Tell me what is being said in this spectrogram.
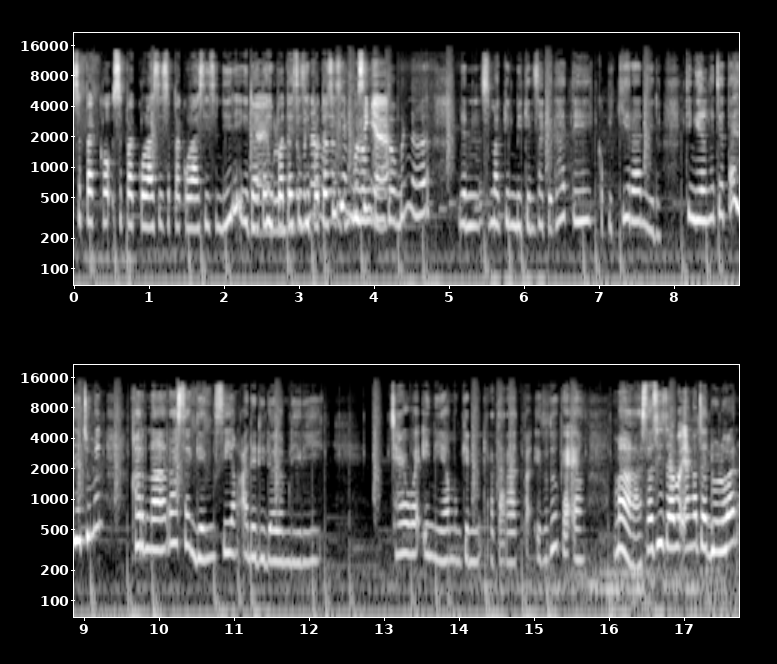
speku spekulasi spekulasi sendiri gitu Ya, atau hipotesis hipotesis yang belum ya. tentu benar. Dan semakin bikin sakit hati kepikiran gitu. Tinggal ngechat aja cuman karena rasa gengsi yang ada di dalam diri cewek ini ya mungkin rata-rata itu tuh kayak yang masa sih cewek yang ngechat duluan?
